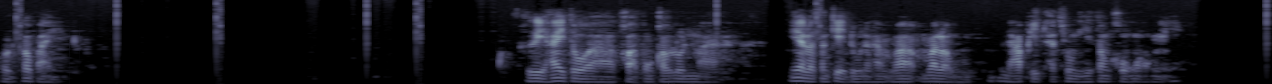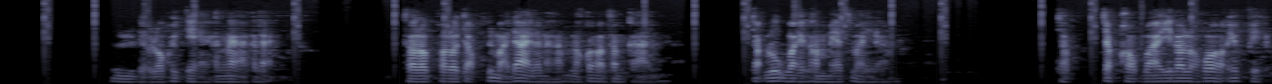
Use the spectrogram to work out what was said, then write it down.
กดเข้าไป คือให้ตัวขอบของเขาล้นมา เนี่ยเราสังเกตดูนะครับ ว่าว่าเราดาบผิดแล้วช่วงนี้ต้องโค้งออกนี้เดี๋ยวเราค่อยแก้ข้างหน้าก็ได้พอเราพอเราจับขึ้นมาได้แล้วนะครับ เราก็ทำการจับรูปไว้ทำแมสไว้นะครับจับจับขอบไว้แล้วเราก็เอฟเฟกต์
